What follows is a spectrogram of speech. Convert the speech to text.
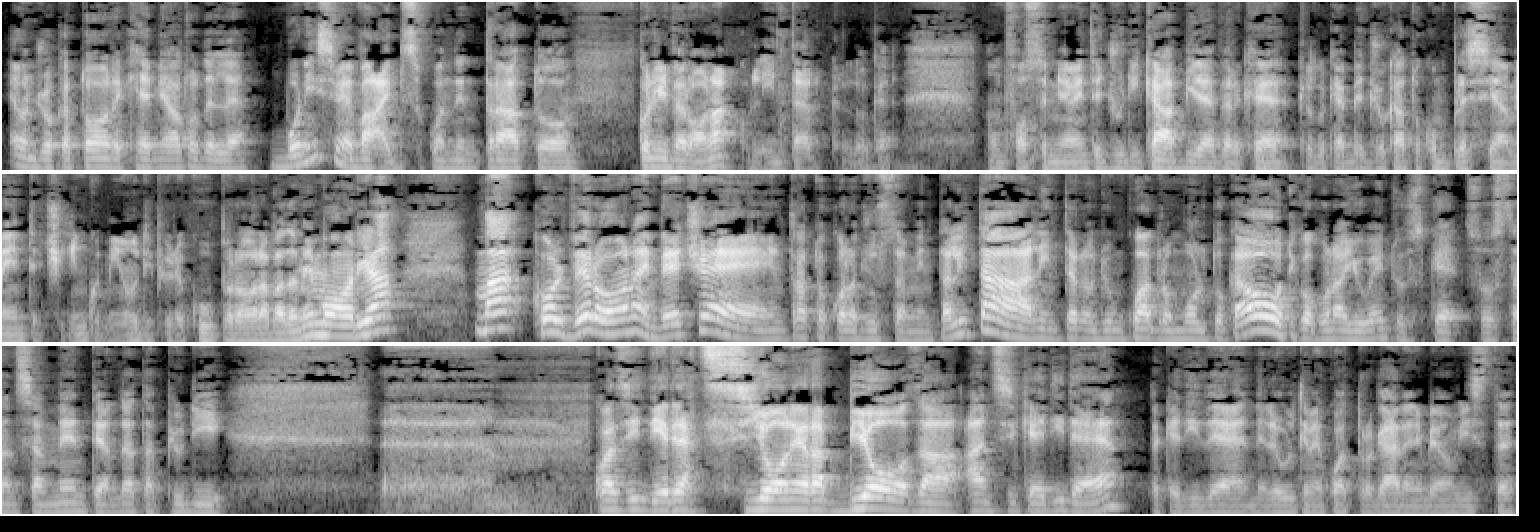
è un giocatore che mi ha dato delle buonissime vibes quando è entrato con il Verona, con l'Inter, credo che non fosse minimamente giudicabile perché credo che abbia giocato complessivamente 5 minuti più recupero, ora vado a memoria, ma col Verona invece è entrato con la giusta mentalità all'interno di un quadro molto caotico, con una Juventus che sostanzialmente è andata più di... Eh, quasi di reazione rabbiosa anziché di idee, perché di idee nelle ultime quattro gare ne abbiamo viste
